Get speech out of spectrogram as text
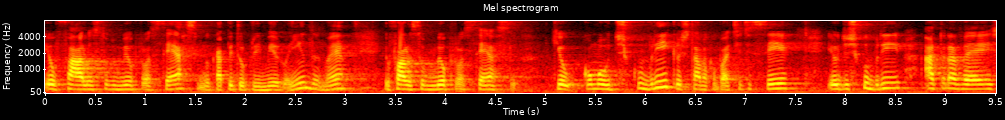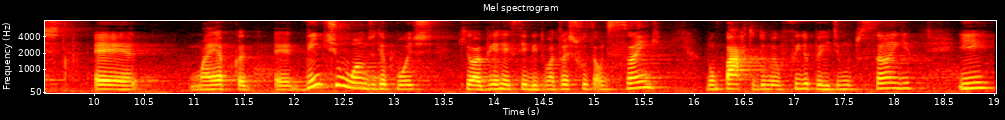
eu falo sobre o meu processo, no capítulo 1 ainda, não é? Eu falo sobre o meu processo que eu, como eu descobri que eu estava com hepatite C, eu descobri através é, uma época, é, 21 anos depois que eu havia recebido uma transfusão de sangue, num parto do meu filho, eu perdi muito sangue, e,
